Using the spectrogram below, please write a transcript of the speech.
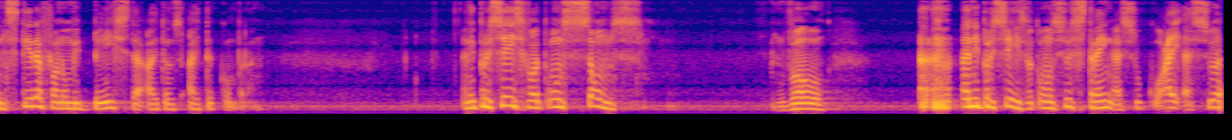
in steede van om die beste uit ons uit te kom bring. In die proses wat ons soms wil in die proses wat ons so streng is, so kwaai is, so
